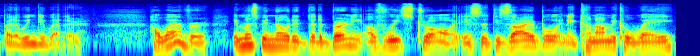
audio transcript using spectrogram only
by the windy weather. However, it must be noted that the burning of wheat straw is a desirable and economical way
